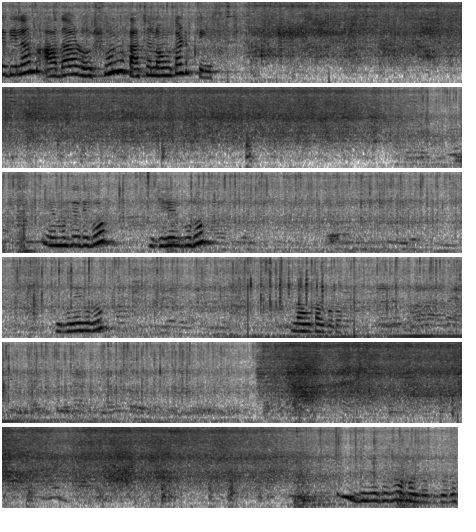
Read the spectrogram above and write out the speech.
দিয়ে দিলাম আদা, রসুন, কাঁচা লঙ্কার পেস্ট। এর মধ্যে দেব জিরের গুঁড়ো, ধনে গুঁড়ো, লঙ্কার গুঁড়ো। দিয়ে দেবো হলুদ গুঁড়ো।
